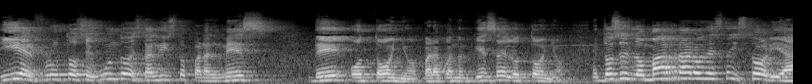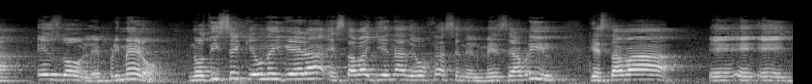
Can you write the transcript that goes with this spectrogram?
y el fruto segundo está listo para el mes de otoño, para cuando empieza el otoño. Entonces lo más raro de esta historia es doble. Primero, nos dice que una higuera estaba llena de hojas en el mes de abril, que estaba eh, eh, eh,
